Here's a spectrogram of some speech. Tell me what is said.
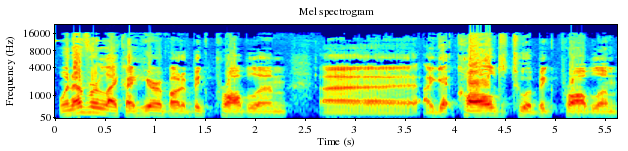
Whenever like I hear about a big problem, uh, I get called to a big problem,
